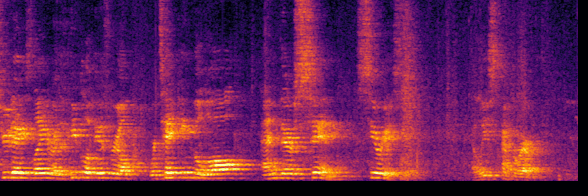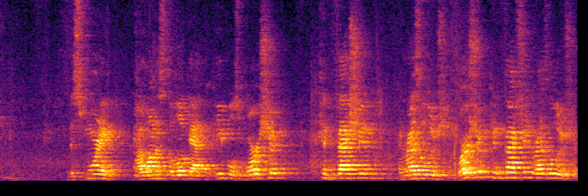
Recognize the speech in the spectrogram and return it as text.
two days later, and the people of Israel were taking the law and their sin seriously, at least temporarily. This morning, I want us to look at the people's worship, confession, and resolution. Worship, confession, resolution.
